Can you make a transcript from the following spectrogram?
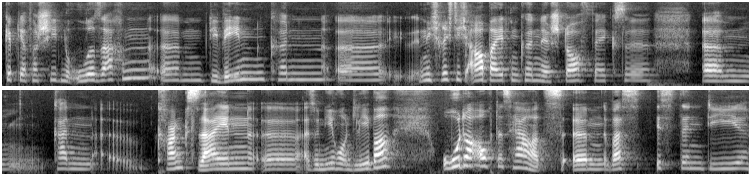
gibt ja verschiedene Ursachen. Ähm, die Venen können äh, nicht richtig arbeiten können, der Stoffwechsel ähm, kann äh, krank sein, äh, also Niere und Leber. Oder auch das Herz. Ähm, was ist denn die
